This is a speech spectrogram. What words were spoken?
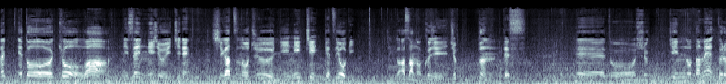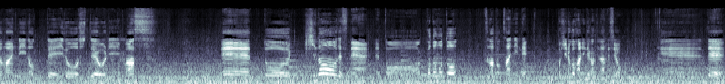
はい、えっ、と、今日は2021年4月の12日月曜日、朝の9時10分です。えっ、と、出勤のため車に乗って移動しております。えっ、と、昨日ですね、えっ、と、子供と妻と3人でお昼ご飯に出かけたんですよ。えーで、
